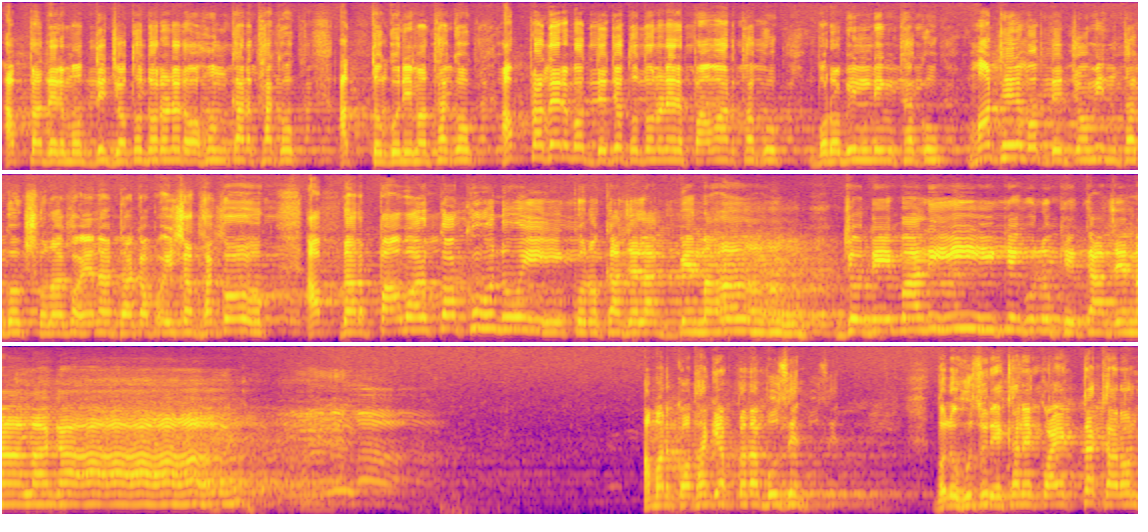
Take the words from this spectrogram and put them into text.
আপনাদের মধ্যে যত ধরনের অহংকার থাকুক, আত্মগরিমা থাকুক, আপনাদের মধ্যে যত ধরনের পাওয়ার থাকুক, বড় বিল্ডিং থাকুক, মাঠের মধ্যে জমিন থাকুক, সোনা গয়না, টাকা পয়সা থাকুক, আপনার পাওয়ার কখনোই কোনো কাজে লাগবে না। যদি মালিক এগুলোকে কাজে না লাগায়। আমার কথা কি আপনারা বুঝেন? বলে, হুজুর, এখানে কয়েকটা কারণ।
